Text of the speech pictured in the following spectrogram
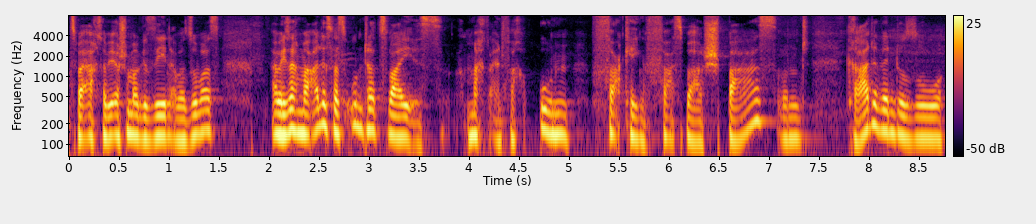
2.8 habe ich auch schon mal gesehen, aber sowas. Aber ich sag mal, alles, was unter 2 ist, macht einfach unfucking fassbar Spaß. Und gerade wenn du so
